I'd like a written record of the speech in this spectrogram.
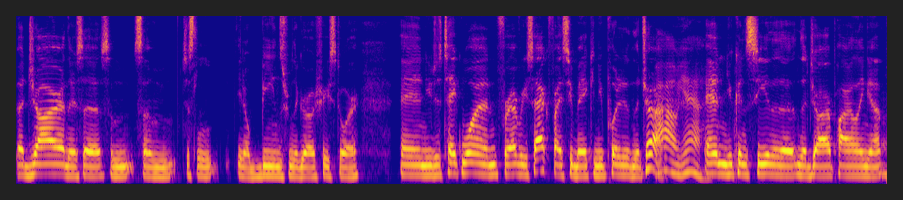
a, a jar and there's a, some some just you know beans from the grocery store, and you just take one for every sacrifice you make and you put it in the jar. Wow, yeah. Uh-huh. And you can see the the jar piling up,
